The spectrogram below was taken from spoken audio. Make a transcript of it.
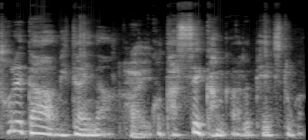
取れたみたいなはい。こう達成感があるページとか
